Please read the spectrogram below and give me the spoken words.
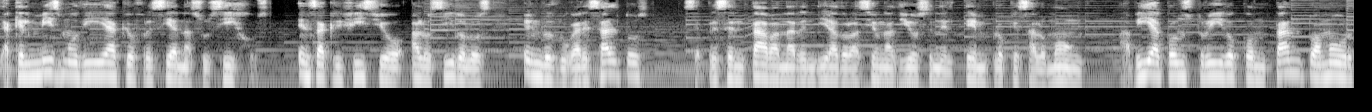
y aquel mismo día que ofrecían a sus hijos en sacrificio a los ídolos en los lugares altos, se presentaban a rendir adoración a Dios en el templo que Salomón había construido con tanto amor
